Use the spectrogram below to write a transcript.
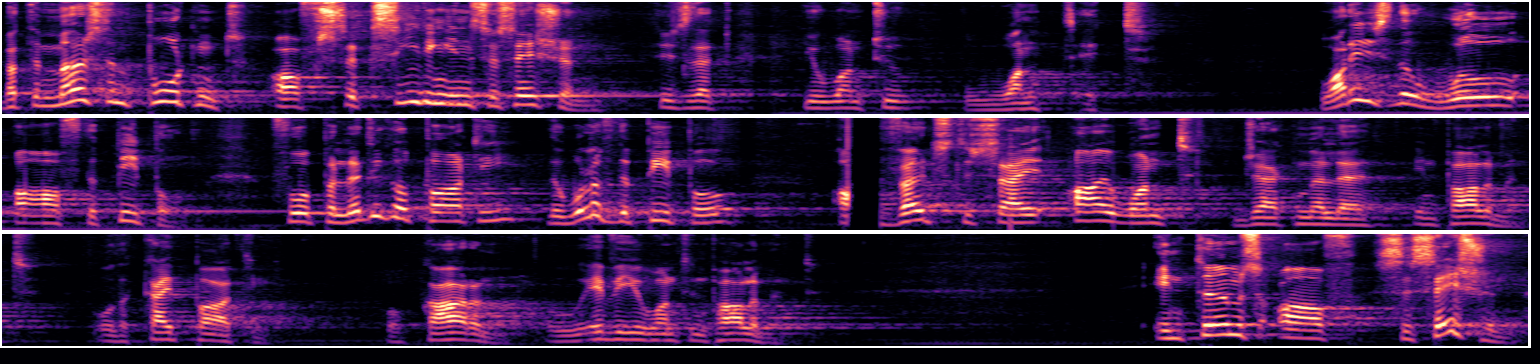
but the most important of succeeding in secession is that you want to want it. What is the will of the people? For a political party, the will of the people are votes to say, I want Jack Miller in Parliament, or the Cape Party, or Karen, or whoever you want in Parliament. In terms of secession,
